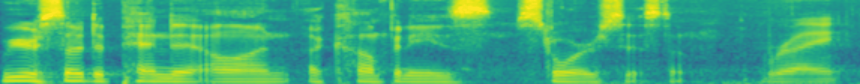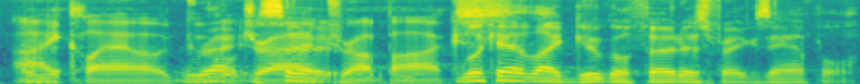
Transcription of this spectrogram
we are so dependent on a company's storage system. right And iCloud, Google Right, Drive, so Dropbox. Look at like Google Photos, for example.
